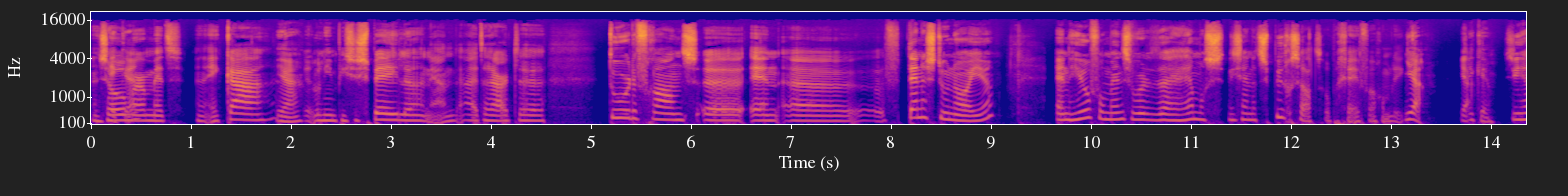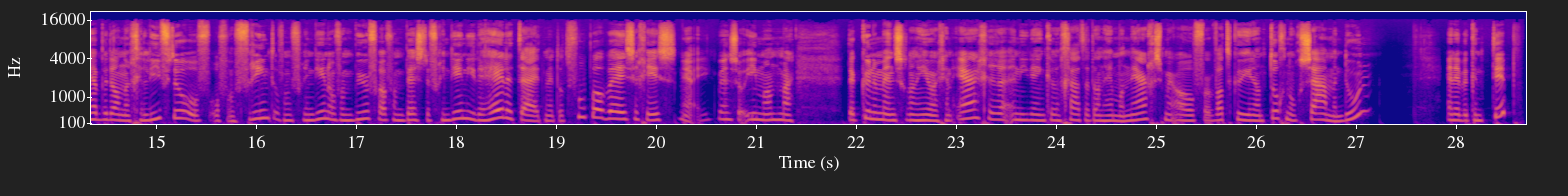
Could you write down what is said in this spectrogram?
een zomer met een EK, Ja. Olympische Spelen, nou, ja, uiteraard de Tour de France eh, en eh tennistoernooien. En heel veel mensen worden daar helemaal, die zijn het spuugzat op een gegeven ogenblik. Ja. Ja. Oké. Dus die hebben dan een geliefde of, of een vriend of een vriendin of een buurvrouw of een beste vriendin die de hele tijd met dat voetbal bezig is. Nou Ja, ik ben zo iemand, maar daar kunnen mensen dan heel erg in ergeren en die denken, gaat er dan helemaal nergens meer over? Wat kun je dan toch nog samen doen? En heb ik een tip.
